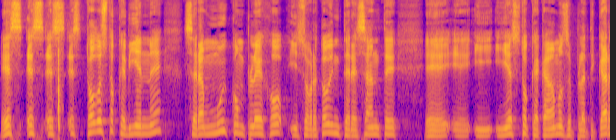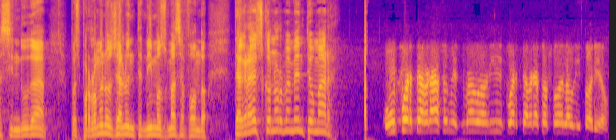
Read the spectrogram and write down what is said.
es, es, es, es todo esto que viene será muy complejo y sobre todo interesante. Eh, eh, y, y esto que acabamos de platicar, sin duda, pues por lo menos ya lo entendimos más a fondo. Te agradezco enormemente, Omar. Un fuerte abrazo, mi estimado David, y fuerte abrazo a todo el auditorio.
